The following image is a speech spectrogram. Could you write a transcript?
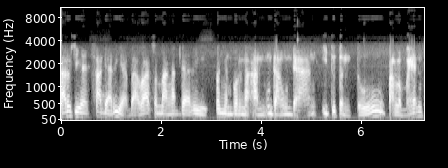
harus disadari ya bahwa semangat dari penyempurnaan undang-undang itu tentu parlemen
